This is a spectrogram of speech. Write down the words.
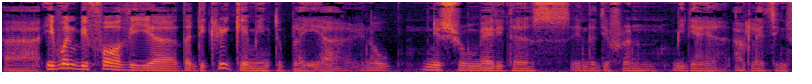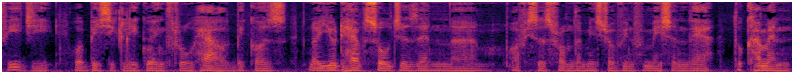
Uh, even before the uh, the decree came into play, uh, you know, newsroom editors in the different media outlets in Fiji were basically going through hell because you know, you'd have soldiers and um, officers from the Ministry of Information there to come and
